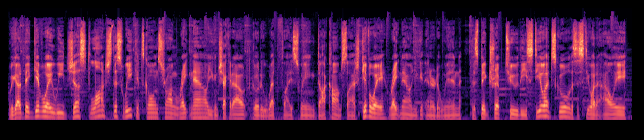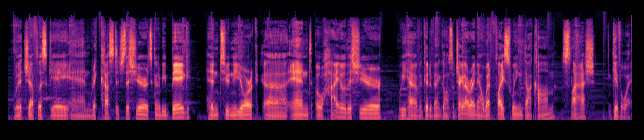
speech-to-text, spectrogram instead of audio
We got a big giveaway we just launched this week. It's going strong right now. You can check it out. Go to wetflyswing.com slash giveaway right now and you can enter to win this big trip to the Steelhead School. This is Steelhead Alley with Jeff Liskay and Rick Kustich this year. It's going to be big heading to New York uh, and Ohio this year. We have a good event going. So check it out right now, wetflyswing.com slash giveaway.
